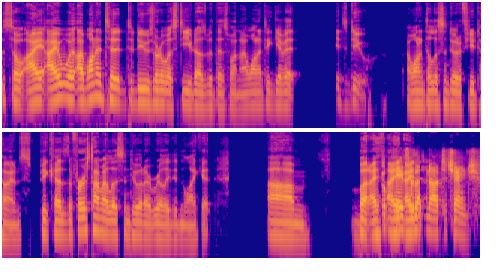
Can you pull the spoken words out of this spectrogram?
so I I wanted to to do sort of what Steve does with this one. I wanted to give it its due. I wanted to listen to it a few times because the first time I listened to it, I really didn't like it. Um, but I Okay I, for I that not to change.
